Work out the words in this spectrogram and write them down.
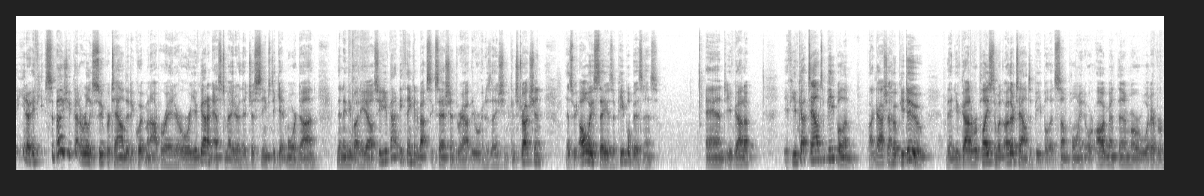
you know, if you, suppose you've got a really super talented equipment operator or you've got an estimator that just seems to get more done than anybody else, you've got to be thinking about succession throughout the organization. Construction, as we always say, is a people business, and you've got to, if you've got talented people, and by gosh, I hope you do, then you've got to replace them with other talented people at some point or augment them or whatever,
